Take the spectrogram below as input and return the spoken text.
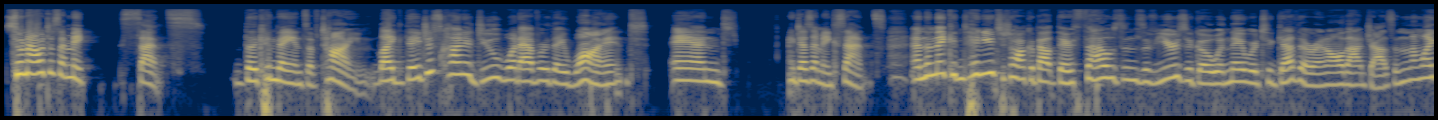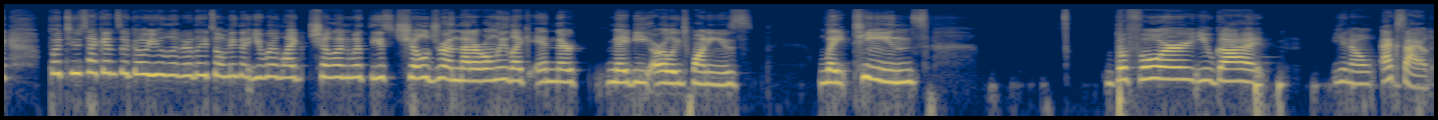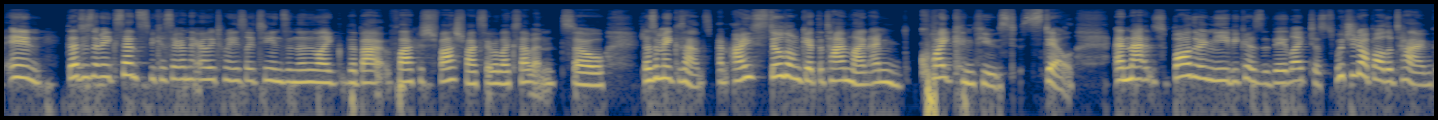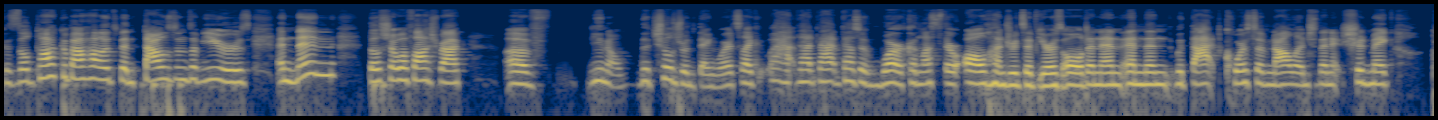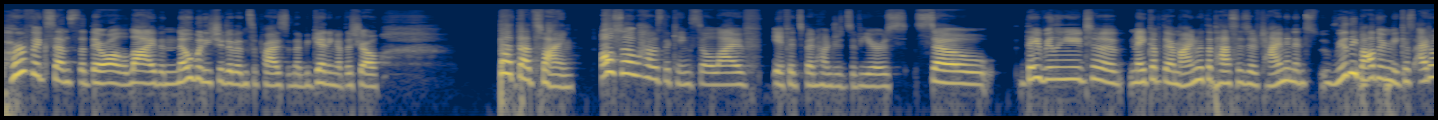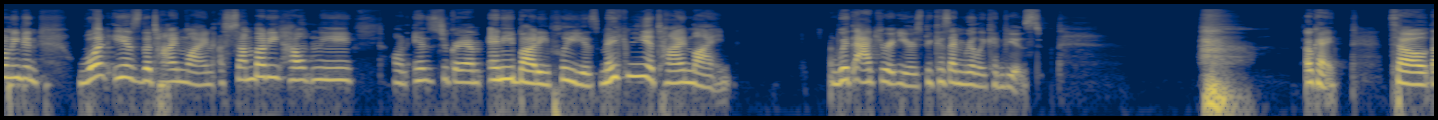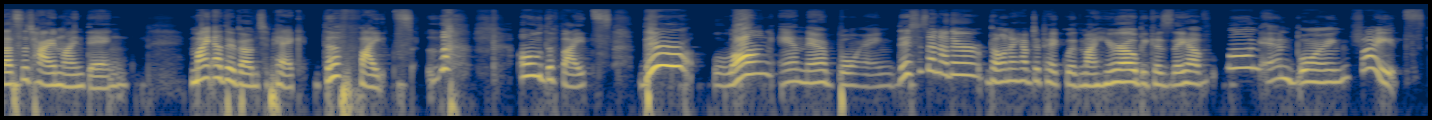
So now it doesn't make sense the conveyance of time. Like they just kind of do whatever they want and it doesn't make sense. And then they continue to talk about their thousands of years ago when they were together and all that jazz. And then I'm like, but two seconds ago, you literally told me that you were like chilling with these children that are only like in their maybe early 20s, late teens before you got you know exiled. And that doesn't make sense because they're in the early 20s late teens and then like the back flash flashbacks they were like seven. So doesn't make sense. And i still don't get the timeline. I'm quite confused still. And that's bothering me because they like to switch it up all the time because they'll talk about how it's been thousands of years and then they'll show a flashback of you know the children thing where it's like that that doesn't work unless they're all hundreds of years old. And then and then with that course of knowledge then it should make perfect sense that they're all alive and nobody should have been surprised in the beginning of the show but that's fine. Also how is the king still alive if it's been hundreds of years? So they really need to make up their mind with the passage of time and it's really bothering me because i don't even what is the timeline? Somebody help me on Instagram, anybody, please make me a timeline with accurate years because I'm really confused. okay, so that's the timeline thing. My other bone to pick the fights. oh, the fights. They're long and they're boring. This is another bone I have to pick with my hero because they have long and boring fights.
